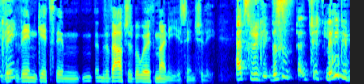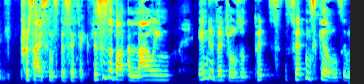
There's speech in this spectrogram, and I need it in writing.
th- then gets them the vouchers, but worth money essentially. Absolutely. This is, uh, just, let me be precise and specific. This is about allowing individuals with certain skills in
